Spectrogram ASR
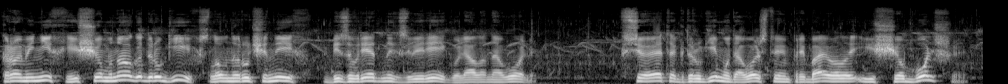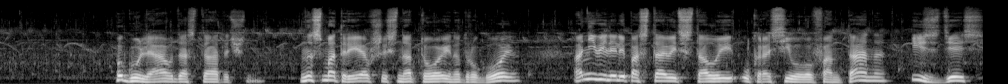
Кроме них еще много других, словно ручных, безвредных зверей гуляло на воле. Все это к другим удовольствиям прибавило еще больше. Погуляв достаточно, насмотревшись на то и на другое, они велели поставить столы у красивого фонтана и здесь,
